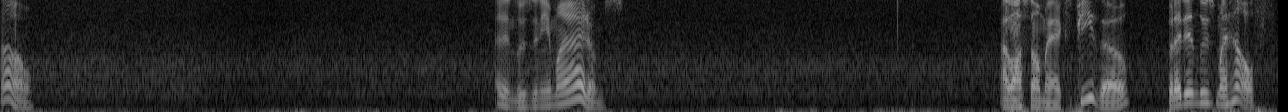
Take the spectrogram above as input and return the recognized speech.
Oh. I didn't lose any of my items. I lost all my XP though, but I didn't lose my health.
